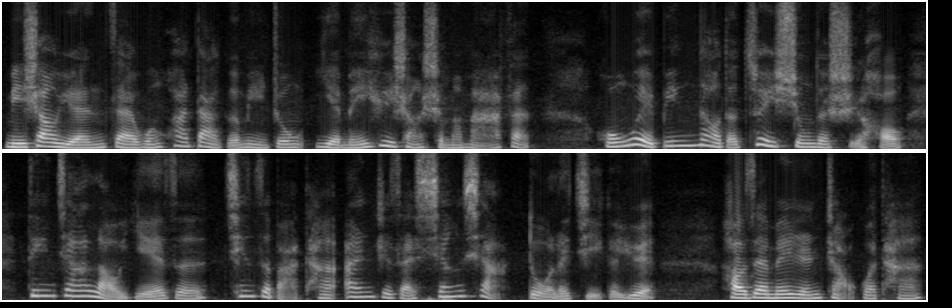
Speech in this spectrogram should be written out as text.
米尚元在文化大革命中也没遇上什么麻烦。红卫兵闹得最凶的时候，丁家老爷子亲自把他安置在乡下躲了几个月。好在没人找过他。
